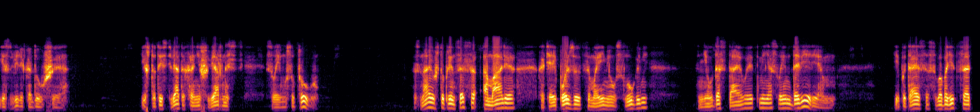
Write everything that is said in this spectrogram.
из великодушия, и что ты свято хранишь верность своему супругу. Знаю, что принцесса Амалия, хотя и пользуется моими услугами, не удостаивает меня своим доверием, и, пытаясь освободиться от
